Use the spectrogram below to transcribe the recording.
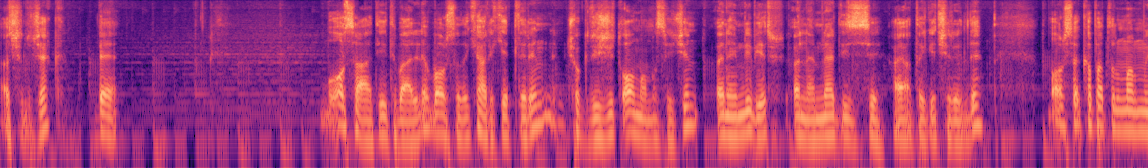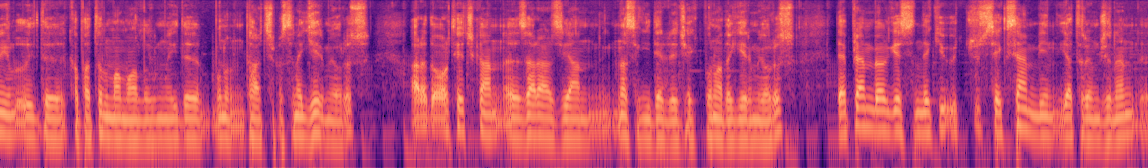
açılacak ve bu o saat itibariyle borsadaki hareketlerin çok rigid olmaması için önemli bir önlemler dizisi hayata geçirildi. Borsa kapatılmalı mıydı, kapatılmamalı mıydı bunun tartışmasına girmiyoruz. Arada ortaya çıkan zarar ziyan nasıl giderilecek buna da girmiyoruz. Deprem bölgesindeki 380 bin yatırımcının e,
